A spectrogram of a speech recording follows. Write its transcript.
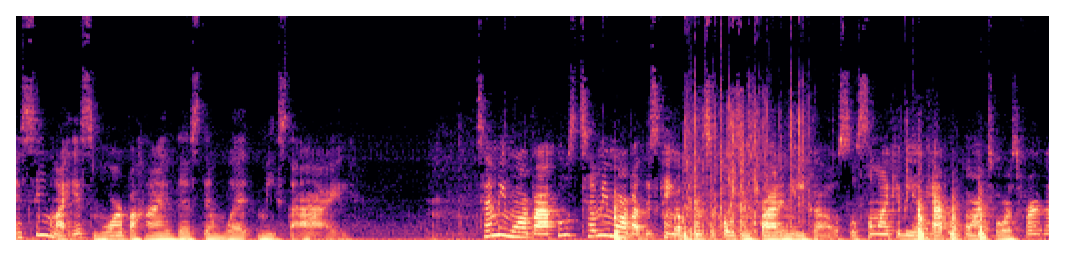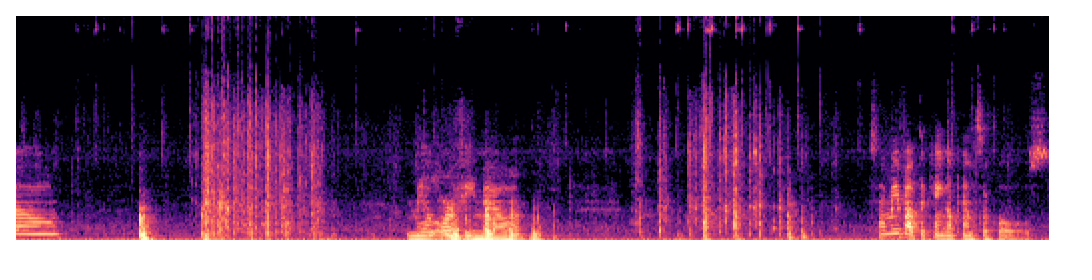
It seemed like it's more behind this than what meets the eye. Tell me more about who's tell me more about this King of Pentacles and Pride and Ego. So someone can be a Capricorn, Taurus, Virgo. Male or female. Tell me about the King of Pentacles.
